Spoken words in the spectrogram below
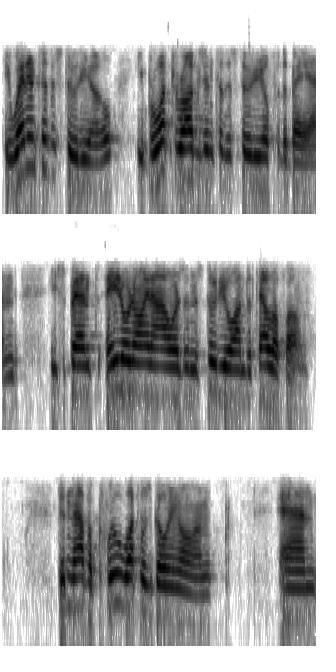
He went into the studio. He brought drugs into the studio for the band. He spent eight or nine hours in the studio on the telephone. Didn't have a clue what was going on, and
